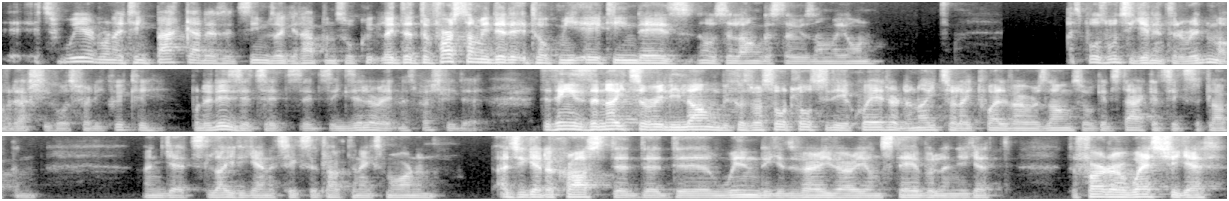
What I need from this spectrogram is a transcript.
It's weird when I think back at it. It seems like it happened so quick. Like the, the first time I did it, it took me 18 days. That was the longest I was on my own. I suppose once you get into the rhythm of it, actually goes fairly quickly. But it is, it's it's it's exhilarating, especially the the thing is the nights are really long because we're so close to the equator. The nights are like twelve hours long, so it gets dark at six o'clock and and gets light again at six o'clock the next morning. As you get across the the, the wind, it gets very very unstable, and you get the further west you get,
